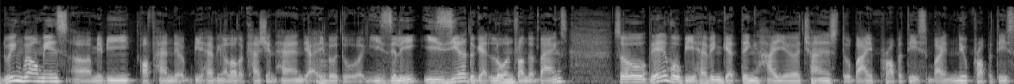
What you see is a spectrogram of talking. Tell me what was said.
Doing well means uh, maybe offhand they'll be having a lot of cash in hand. They are able to easily, easier to get loan from the banks. So they will be having getting higher chance to buy properties, buy new properties.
